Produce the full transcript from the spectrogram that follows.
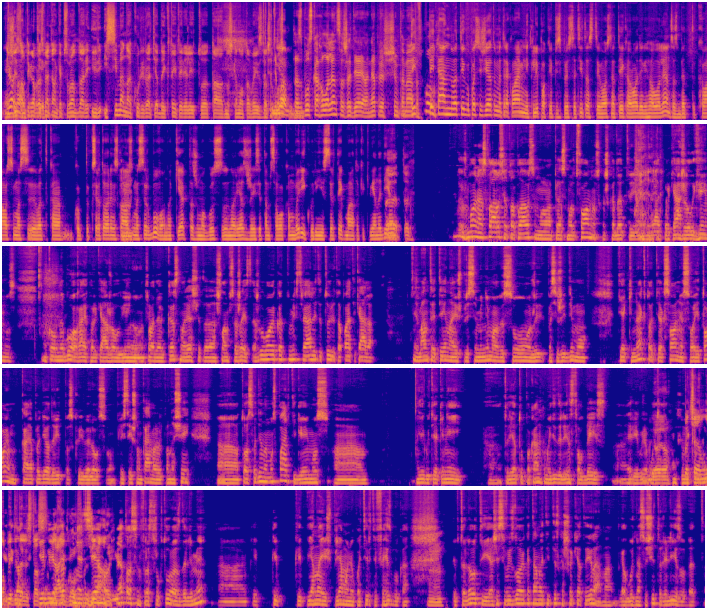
Jo, jis tam tikrą prasme ten, kaip suprantu, dar ir įsimena, kur yra tie daiktai, tai realiai tu tą nuskenuotą vaizdą. Tai čia, tipo, tas bus, ką Hololensas žadėjo, ne prieš šimtą metų. Tai, tai ten, va, jeigu pasižiūrėtumėt reklaminį klipą, kaip jis pristatytas, tai vos ne tai, ką rodė Hololensas, bet klausimas, va, ką, toks retorinis mm. klausimas mm. ir buvo, nu kiek tas žmogus norės žaisti tam savo kambarį, kurį jis ir taip mato kiekvieną dieną. Ta, ta. Žmonės klausė to klausimo apie smartfonus kažkada, tai hyper casual gėjimus, kol nebuvo hyper casual gėjimų, atrodė, kas norės šitą šlamštą žaisti. Aš galvoju, kad Mixed Reality turi tą patį kelią. Ir man tai ateina iš prisiminimo visų pasižaidimų tiek Kinecto, tiek Sony su Aitojum, ką jie pradėjo daryti paskui vėliau su PlayStation kamera ir panašiai. Tuos vadinamus party gėjimus, jeigu tie kiniai turėtų pakankamai didelį install base ir jeigu jie būtų jo, jo. Bet čia labai didelis tas... Jeigu jie taptų neatsiejama metos infrastruktūros dalimi, kaip, kaip kaip viena iš priemonių patirti Facebooką. Mm. Taip toliau, tai aš įsivaizduoju, kad ten ateitis kažkokia tai yra. Na, galbūt ne su šito releazu, bet,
